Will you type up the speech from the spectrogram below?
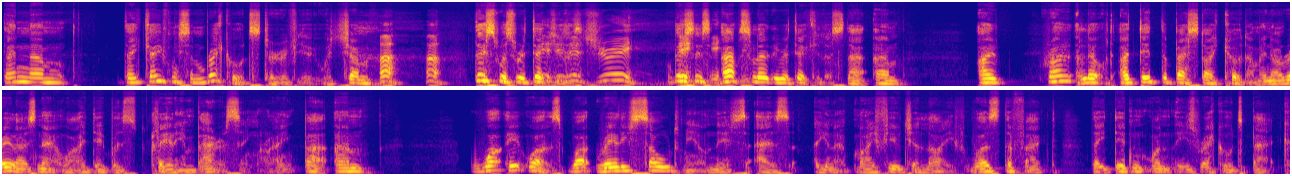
then um, they gave me some records to review, which um, this was ridiculous. This is a dream. this is absolutely ridiculous that um, I wrote a little I did the best I could. I mean I realise now what I did was clearly embarrassing, right? But um, what it was, what really sold me on this as you know, my future life was the fact they didn't want these records back.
